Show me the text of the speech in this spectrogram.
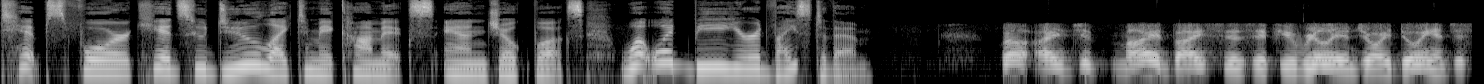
tips for kids who do like to make comics and joke books? What would be your advice to them? Well, I ju- my advice is if you really enjoy doing it, just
